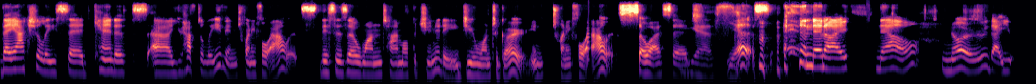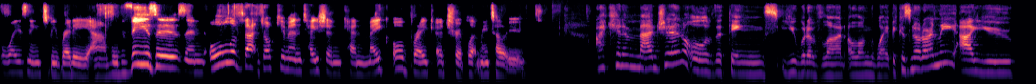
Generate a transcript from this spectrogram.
they actually said, Candice, uh, you have to leave in 24 hours. This is a one time opportunity. Do you want to go in 24 hours? So I said, Yes. Yes. and then I now know that you always need to be ready um, with visas and all of that documentation can make or break a trip, let me tell you. I can imagine all of the things you would have learned along the way because not only are you,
